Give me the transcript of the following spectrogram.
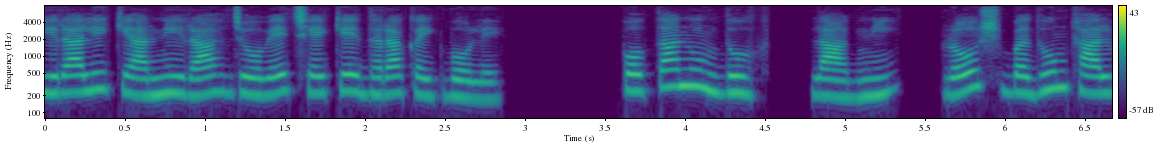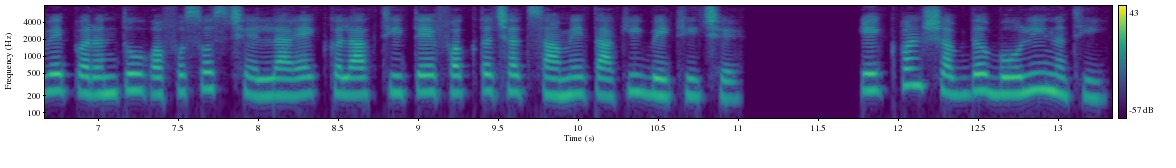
હિરાલી ક્યારની રાહ જોવે છે કે ધરા કંઈક બોલે. પોતાનું દુઃખ, લાગણી, રોષ બધું ઠાલવે પરંતુ અફસોસ છેલ્લા એક કલાકથી તે ફક્ત છત સામે તાકી બેઠી છે. એક પણ શબ્દ બોલી નથી.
